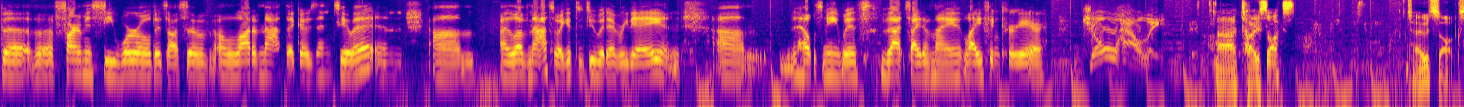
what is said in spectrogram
the the pharmacy world. It's also a lot of math that goes into it, and um, I love math, so I get to do it every day, and um, it helps me with that side of my life and career. Joel Howley. Uh, toe socks. Toe socks.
